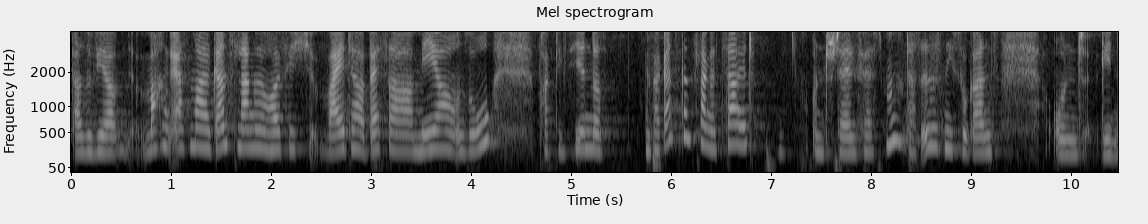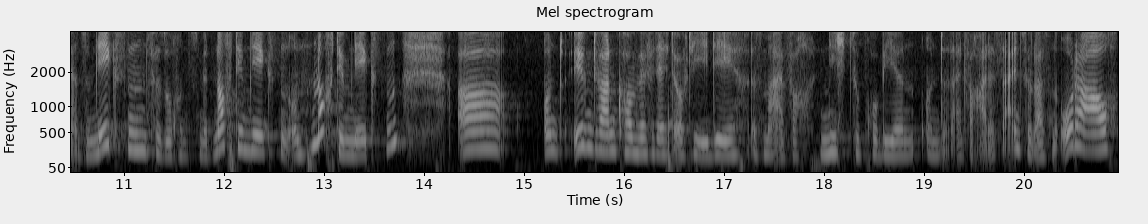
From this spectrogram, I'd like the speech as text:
Also wir machen erstmal ganz lange häufig weiter, besser, mehr und so, praktizieren das über ganz, ganz lange Zeit und stellen fest, hm, das ist es nicht so ganz und gehen dann zum nächsten, versuchen es mit noch dem nächsten und noch dem nächsten. Äh, und irgendwann kommen wir vielleicht auf die Idee, es mal einfach nicht zu probieren und es einfach alles sein zu lassen. Oder auch,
